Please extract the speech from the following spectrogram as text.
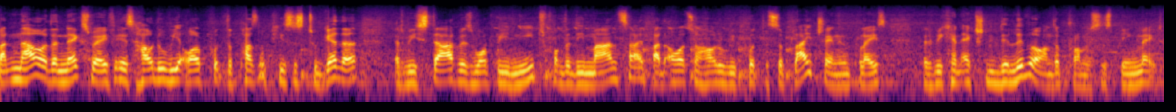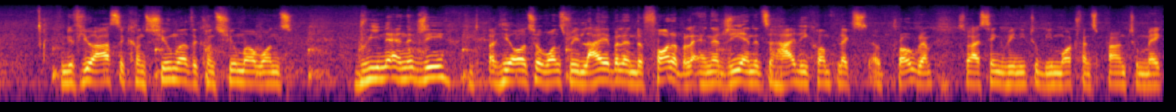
But now the next wave is how do we all put the puzzle pieces together that we start with what we need from the demand side, but also how do we put the supply chain in place that we can actually deliver on the promises being made. And if you ask the consumer, the consumer wants green energy, but he also wants reliable and affordable energy, and it's a highly complex uh, program. So I think we need to be more transparent to make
